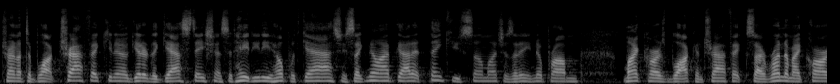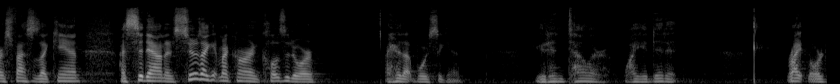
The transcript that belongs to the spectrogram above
try not to block traffic, you know, get her to the gas station. I said, Hey, do you need help with gas? She's like, No, I've got it. Thank you so much. I said, Hey, no problem. My car's blocking traffic. So I run to my car as fast as I can. I sit down, and as soon as I get my car and close the door, I hear that voice again. You didn't tell her why you did it. Right, Lord.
